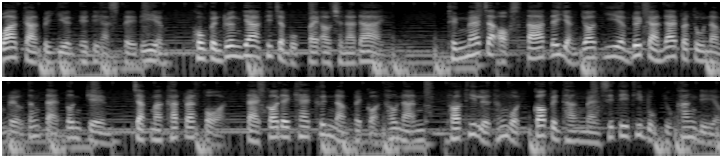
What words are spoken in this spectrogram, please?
ว่าการไปเยือนเอติฮัดสเตเดียม คงเป็นเรื่องยากที่จะบุกไปเอาชนะได้ ถึงแม้จะออกสตาร์ทได้อย่างยอดเยี่ยมด้วยการได้ประตูนำเร็วตั้งแต่ต้นเกมจากมาคัตแรดฟอร์ด แต่ก็ได้แค่ขึ้นนำไปก่อนเท่านั้น เพราะที่เหลือทั้งหมดก็เป็นทางแมนซิตี้ที่บุกอยู่ข้างเดียว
